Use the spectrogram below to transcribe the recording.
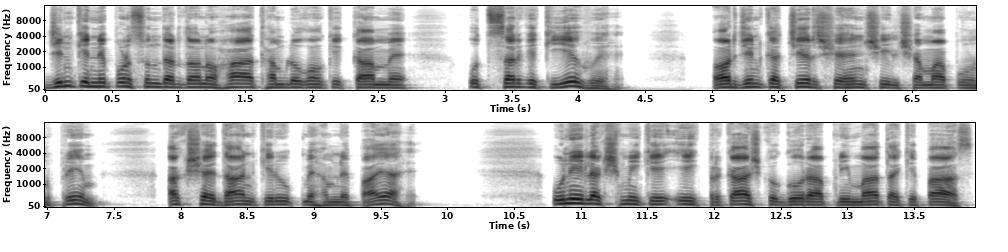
जिनके निपुण सुंदर दोनों हाथ हम लोगों के काम में उत्सर्ग किए हुए हैं और जिनका चिर सहनशील, क्षमापूर्ण प्रेम अक्षयदान के रूप में हमने पाया है। उन्हीं लक्ष्मी के एक प्रकाश को गोरा अपनी माता के पास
